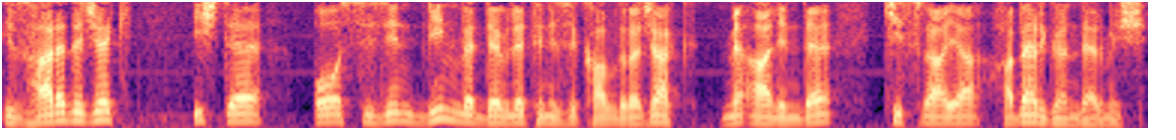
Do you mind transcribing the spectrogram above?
izhar edecek, işte o sizin din ve devletinizi kaldıracak mealinde Kisra'ya haber göndermiş.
